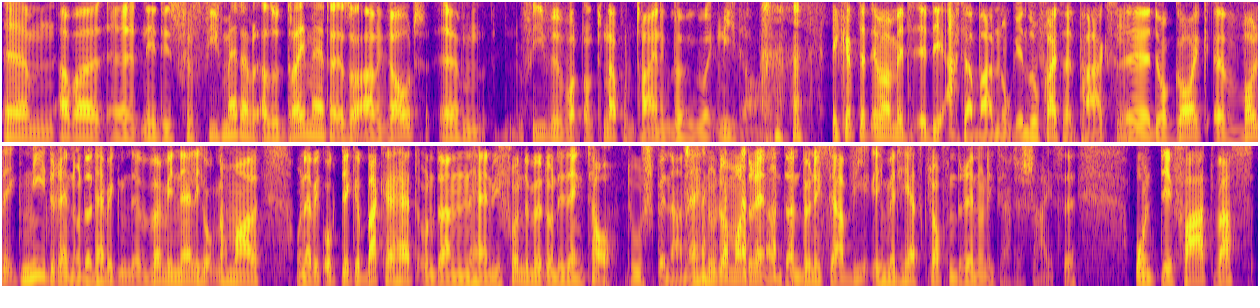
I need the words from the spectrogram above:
Ähm, aber äh, nee, die für 5 Meter, also 3 Meter ist so alle gaut. Ähm, 5 wird noch knapp und Teine, glaube ich, war ich nie da. Ich hab das immer mit äh, die Achterbahn auch in so Freizeitparks. Äh, da geh ich, äh, wollte ich nie drin. Und dann hab ich, äh, wenn wir nämlich auch noch mal, und hab ich auch dicke Backe hat und dann haben wir Freunde mit und die sagen, tau, du Spinner, ne? Nur doch mal drin. Und dann bin ich da wirklich mit Herzklopfen drin und ich dachte, scheiße. Und die Fahrt, was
